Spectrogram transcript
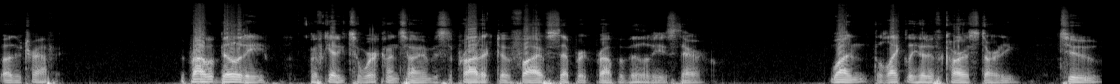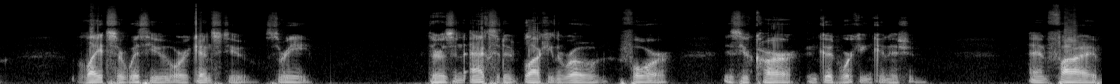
Other traffic. The probability of getting to work on time is the product of five separate probabilities there. 1. The likelihood of the car starting. 2 lights are with you or against you. 3. There is an accident blocking the road. 4. Is your car in good working condition? And 5.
